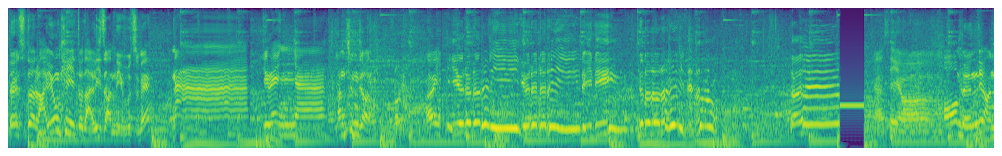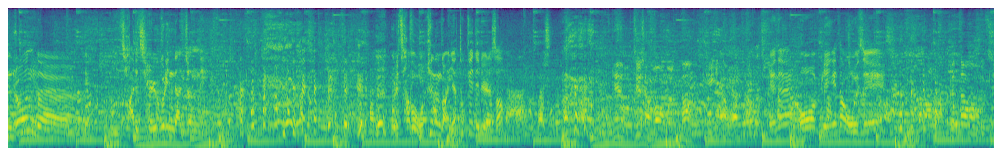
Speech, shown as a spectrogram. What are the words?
네, 진짜 라이온킹이 또 난리지 않니 요즘에? 나 그랬냐? 장충전. 어이 유르르르리 유르르리 리리 유르르르리. 안녕하세요 어 맨디 안 좋은데 어, 자리 제일 구린데 앉았네 우리 잡아 먹히는 거 아니야? 토끼들이라서? 걔는 어떻게 잡아온 걸까? 비행기 타고 왔죠? 얘네? 어 비행기 타고 오지 배 타고 오지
